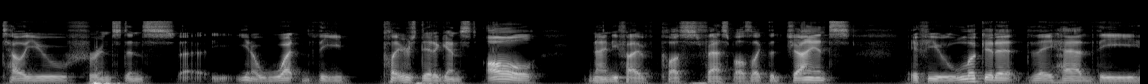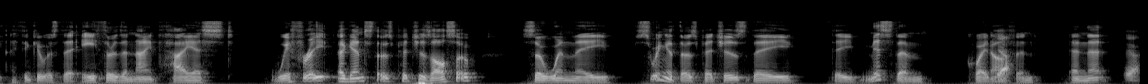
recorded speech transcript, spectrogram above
tell you, for instance, uh, you know, what the players did against all 95 plus fastballs. Like the Giants, if you look at it, they had the, I think it was the eighth or the ninth highest whiff rate against those pitches also. So when they swing at those pitches, they they miss them quite yeah. often, and that yeah.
